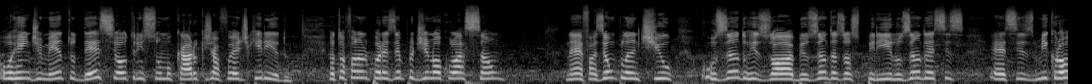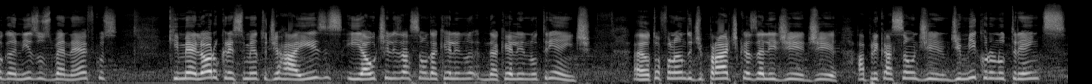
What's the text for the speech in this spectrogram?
o rendimento desse outro insumo caro que já foi adquirido. Eu estou falando, por exemplo, de inoculação né, fazer um plantio usando risóbio, usando azospirilo, usando esses, esses micro-organismos benéficos que melhora o crescimento de raízes e a utilização daquele, daquele nutriente. É, eu estou falando de práticas ali de, de aplicação de, de micronutrientes,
